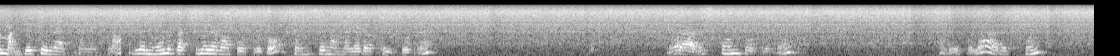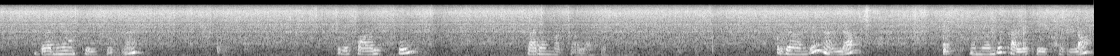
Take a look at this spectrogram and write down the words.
கொஞ்சம் மஞ்சத்தூள் ஆட் பண்ணிக்கலாம். இதில் மூணு பச்சை மிளகாய் போட்டிருக்கோம். கொஞ்சம் நான் மிளகாத்தூள் போடுறேன். ஒரு அரை ஸ்பூன் போட்டிருக்கேன். அதே போல் அரை ஸ்பூன் தனியாத்தூள் போடுறேன். ஒரு கால் ஸ்பூன் கரம் மசாலா போடுறேன். இதை வந்து நல்லா நம்ம வந்து கலக்கி வச்சிடலாம்.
